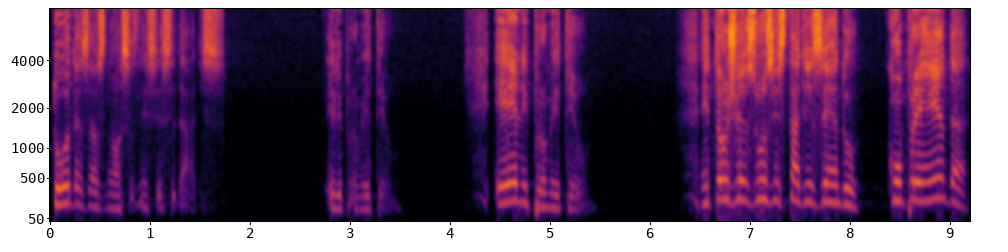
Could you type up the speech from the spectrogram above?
todas as nossas necessidades. Ele prometeu. Ele prometeu. Então Jesus está dizendo: compreenda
